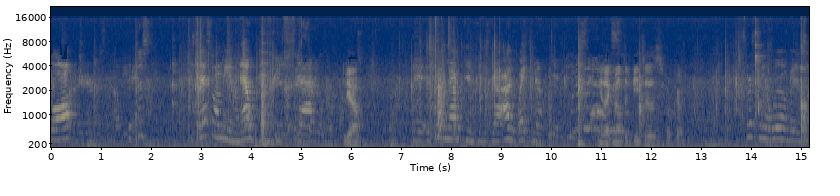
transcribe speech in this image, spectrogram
What? But this, that's only a melting pizza. Yeah. It's not melting pizza. I like pizza. You like melted pizzas? Okay. First a little bit of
